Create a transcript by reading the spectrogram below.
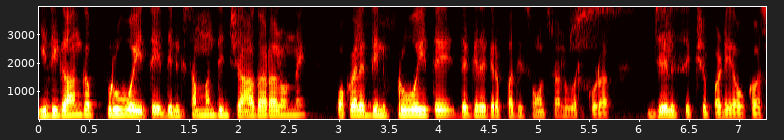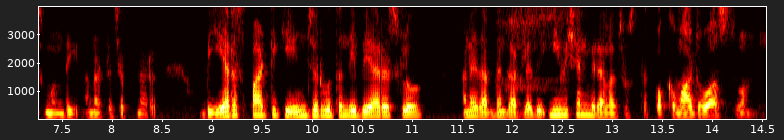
ఇది కాక ప్రూవ్ అయితే దీనికి సంబంధించి ఆధారాలు ఉన్నాయి. ఒకవేళ దీన్ని ప్రూవ్ అయితే దగ్గర దగ్గర పది సంవత్సరాల వరకు కూడా జైలు శిక్ష పడే అవకాశం ఉంది అన్నట్టు చెప్తున్నారు. బీఆర్ఎస్ పార్టీకి ఏం జరుగుతుంది బీఆర్ఎస్లో అనేది అర్థం కావట్లేదు. ఈ విషయాన్ని మీరు ఎలా చూస్తారు? ఒక్క మాట వాస్తవం అండి.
